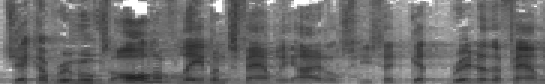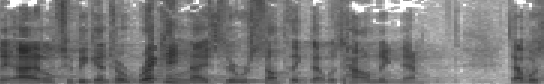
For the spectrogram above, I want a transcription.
Jacob removes all of Laban's family idols. He said, Get rid of the family idols to began to recognize there was something that was hounding them, that was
